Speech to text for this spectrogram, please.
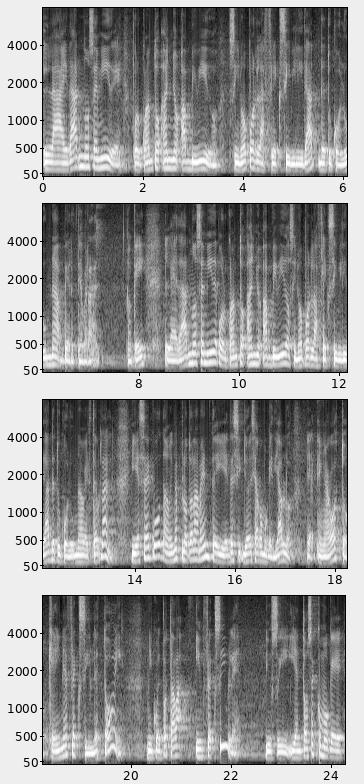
la edad no se mide por cuántos años has vivido, sino por la flexibilidad de tu columna vertebral. ¿Ok? La edad no se mide por cuántos años has vivido, sino por la flexibilidad de tu columna vertebral. Y ese quote a mí me explotó la mente y es decir, yo decía como que diablo, eh, en agosto, qué inflexible estoy. Mi cuerpo estaba inflexible. Y entonces como que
